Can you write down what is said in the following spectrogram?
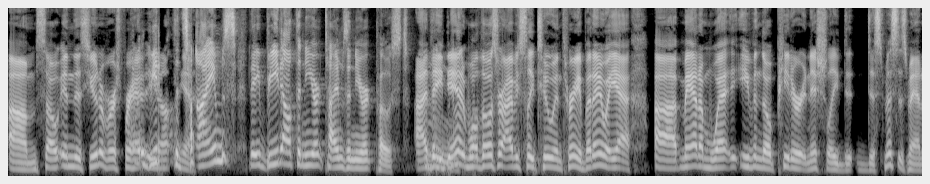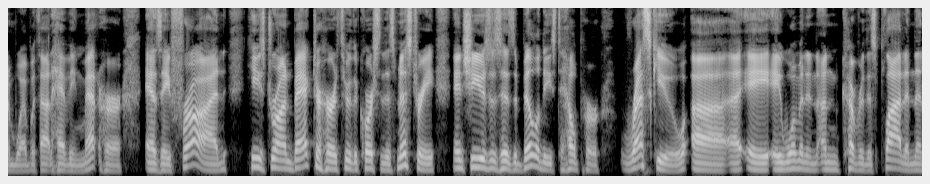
Um, so in this universe, perhaps beat you know, out the yeah. Times. They beat out the New York Times and New York Post. Uh, they Hmm. did. Well, those are obviously two and three. But anyway, yeah, uh, Madam Webb, even though Peter initially d- dismisses Madam Webb without having met her as a fraud, he's drawn back to her through the course of this mystery, and she uses his abilities to help her rescue uh, a, a woman and uncover this plot, and then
